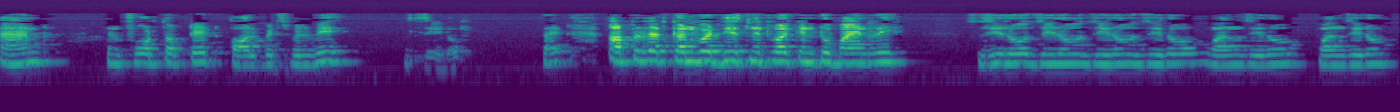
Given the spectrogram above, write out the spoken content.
and in fourth octet all bits will be 0 right? After that convert this network into binary. 0 0 0 0 1 0 1 0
